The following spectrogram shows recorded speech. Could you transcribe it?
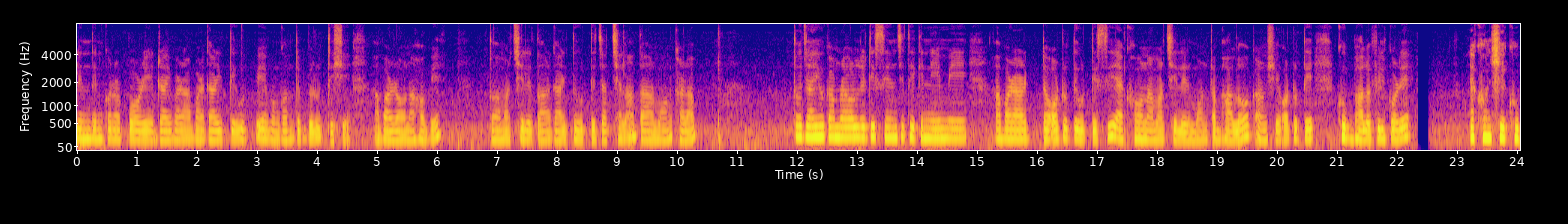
লেনদেন করার পরে ড্রাইভার আবার গাড়িতে উঠবে এবং গন্তব্যের উদ্দেশ্যে আবার রওনা হবে। তো আমার ছেলে তো আর গাড়িতে উঠতে চাচ্ছে না, তার মন খারাপ। তো যাই হোক, আমরা অলরেডি সিএনজি থেকে নেমে আবার আর একটা অটোতে উঠতেছি। এখন আমার ছেলের মনটা ভালো, কারণ সে অটোতে খুব ভালো ফিল করে। এখন সে খুব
